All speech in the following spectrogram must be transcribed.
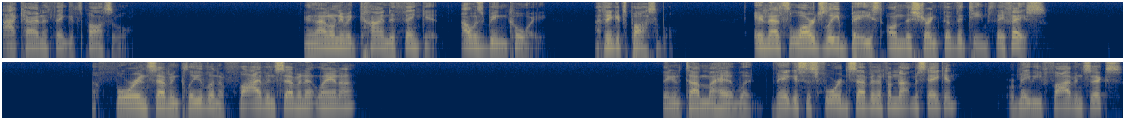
I kind of think it's possible. And I don't even kind of think it. I was being coy. I think it's possible. And that's largely based on the strength of the teams they face. A 4 and 7 Cleveland, a 5 and 7 Atlanta. Thinking the top of my head, what? Vegas is 4 and 7 if I'm not mistaken, or maybe 5 and 6.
